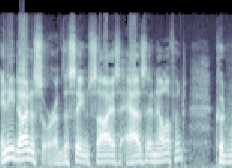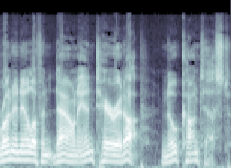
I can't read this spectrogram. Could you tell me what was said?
Any dinosaur of the same size as an elephant could run an elephant down and tear it up. No contest.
